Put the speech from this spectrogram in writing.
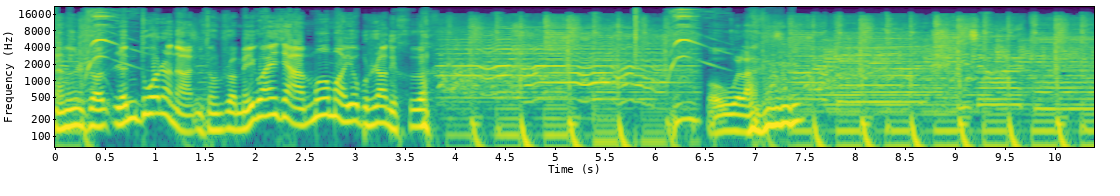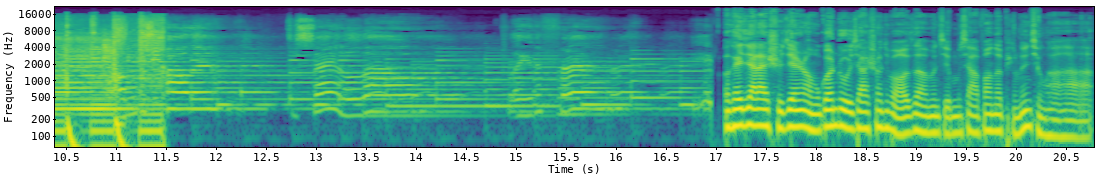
男同事说人多着呢，女同事说没关系啊，摸摸又不是让你喝。我悟了。OK，接下来时间让我们关注一下上期宝宝在我们节目下方的评论情况哈。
